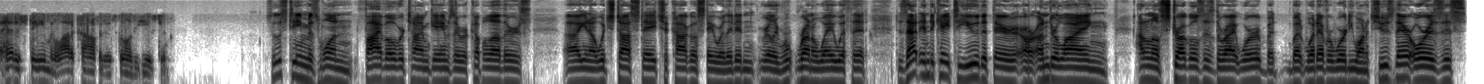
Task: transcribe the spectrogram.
ahead of steam and a lot of confidence going to Houston. So this team has won five overtime games. There were a couple others uh, you know, Wichita State, Chicago State, where they didn't really r- run away with it. Does that indicate to you that there are underlying, I don't know if struggles is the right word, but but whatever word you want to choose there, or is this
